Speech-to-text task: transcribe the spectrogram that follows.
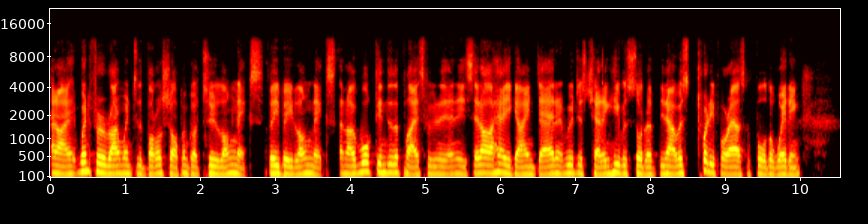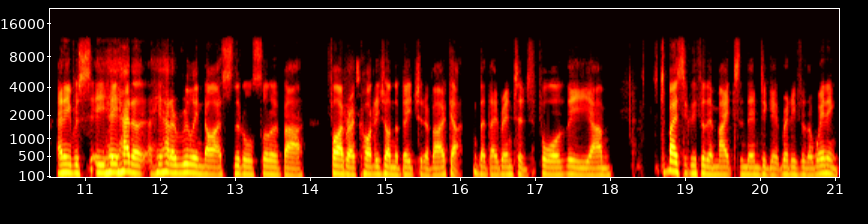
and I went for a run. Went to the bottle shop and got two long necks, VB long necks. And I walked into the place and he said, "Oh, how you going, Dad?" And we were just chatting. He was sort of, you know, it was 24 hours before the wedding, and he was he, he had a he had a really nice little sort of uh, fibro cottage on the beach at Avoca that they rented for the um, to basically for their mates and them to get ready for the wedding.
